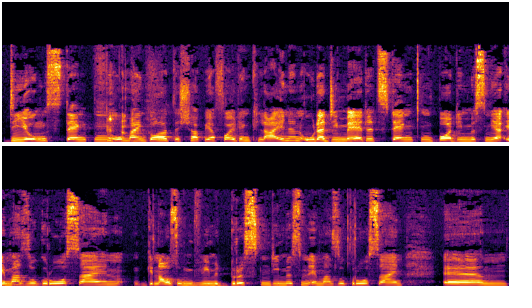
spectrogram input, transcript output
die Jungs denken, ja. oh mein Gott, ich habe ja voll den Kleinen. Oder die Mädels denken, boah, die müssen ja immer so groß sein. Genauso wie mit Brüsten, die müssen immer so groß sein. Ähm,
